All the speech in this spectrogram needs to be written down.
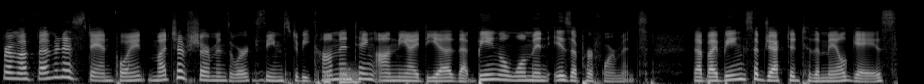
From a feminist standpoint, much of Sherman's work seems to be mm-hmm. commenting on the idea that being a woman is a performance. That by being subjected to the male gaze,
